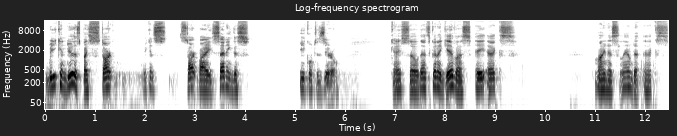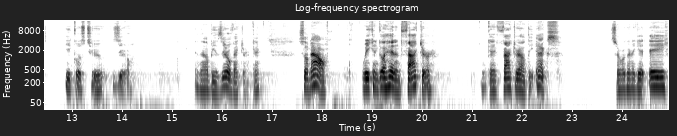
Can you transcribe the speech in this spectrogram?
we can do this by start. We can start by setting this equal to zero. Okay, so that's going to give us ax minus lambda x equals to zero. And that'll be a zero vector, okay? So now we can go ahead and factor, okay, factor out the x. So we're going to get a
